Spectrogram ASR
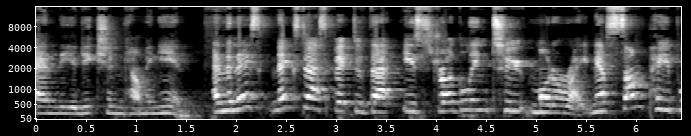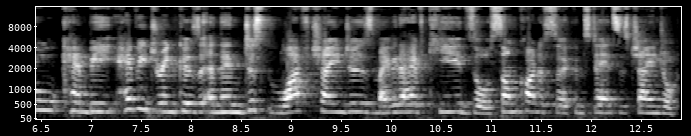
and the addiction coming in. And the next next aspect of that is struggling to moderate. Now some people can be heavy drinkers and then just life changes, maybe they have kids or some kind of circumstances change or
